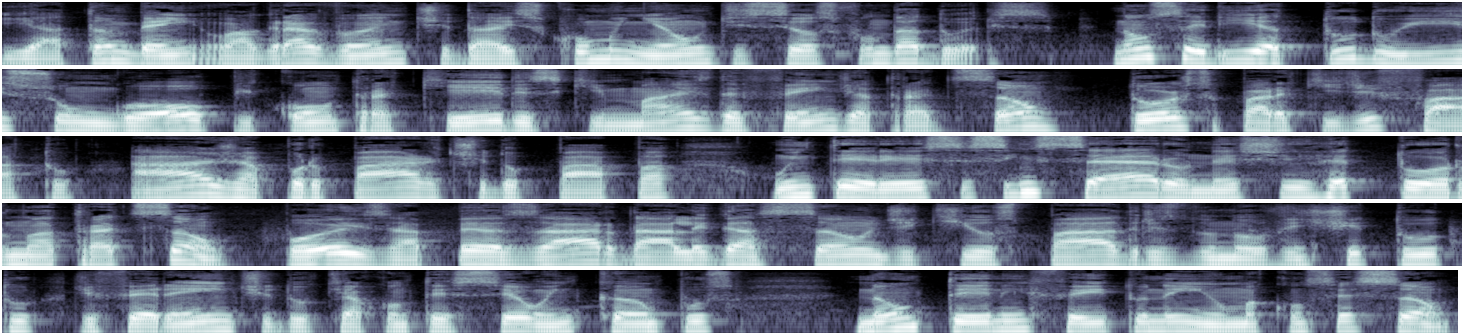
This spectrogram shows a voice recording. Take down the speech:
e há também o agravante da excomunhão de seus fundadores. Não seria tudo isso um golpe contra aqueles que mais defendem a tradição? Torço para que, de fato, haja por parte do Papa um interesse sincero neste retorno à tradição, pois, apesar da alegação de que os padres do novo instituto, diferente do que aconteceu em Campos, não terem feito nenhuma concessão,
